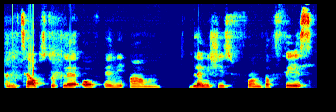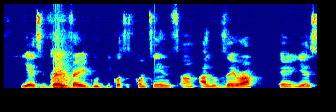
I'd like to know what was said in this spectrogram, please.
And it helps to clear off any um blemishes from the face. Yes, very, very good because it contains um, aloe vera. Uh, yes,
